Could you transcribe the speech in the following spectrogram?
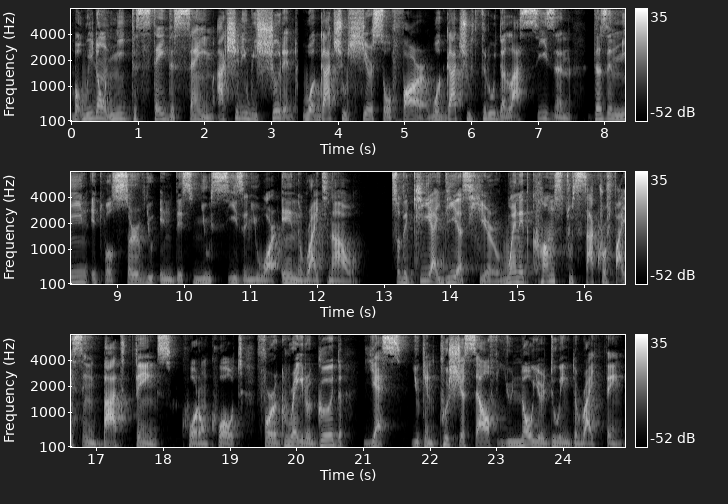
But we don't need to stay the same. Actually, we shouldn't. What got you here so far, what got you through the last season, doesn't mean it will serve you in this new season you are in right now. So, the key ideas here when it comes to sacrificing bad things, quote unquote, for a greater good, yes, you can push yourself, you know you're doing the right thing.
